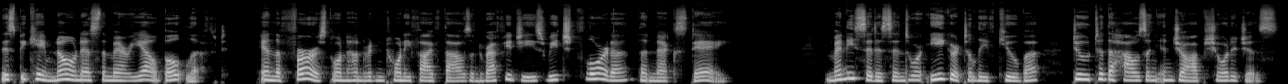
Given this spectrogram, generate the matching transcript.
This became known as the Mariel boat lift, and the first 125,000 refugees reached Florida the next day. Many citizens were eager to leave Cuba due to the housing and job shortages.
